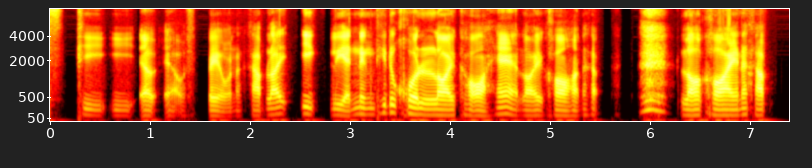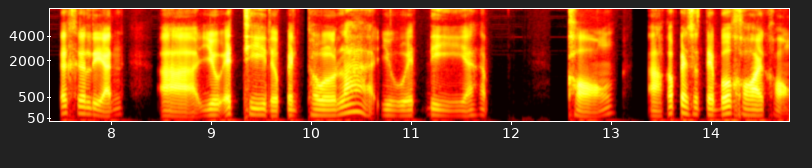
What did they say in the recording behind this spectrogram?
S P E L L Spell นะครับแล้วอีกเหรียญหนึ่งที่ทุกคนลอยคอแห่ลอยคอนะครับรอคอยนะครับ ก็คือเหรียญอ่า UST หรือเป็น Terra USD นะครับของอ่าก็เป็น stable coin ของ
